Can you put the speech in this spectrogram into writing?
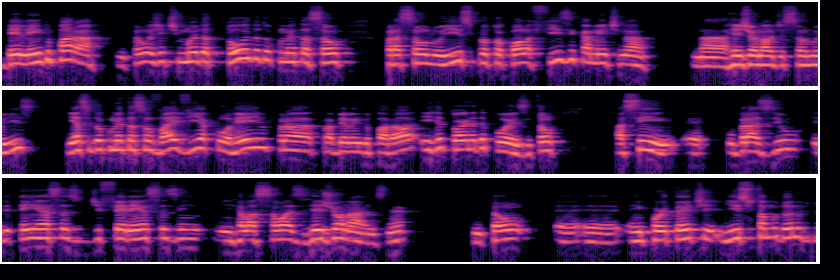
Belém do Pará. Então a gente manda toda a documentação para São Luís, protocola fisicamente na, na regional de São Luís, e essa documentação vai via correio para Belém do Pará e retorna depois. Então, assim, é, o Brasil ele tem essas diferenças em, em relação às regionais, né? Então, é, é, é importante, e isso está mudando,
